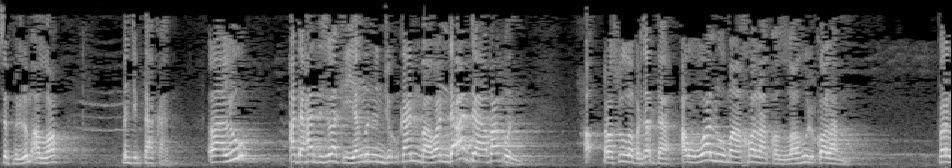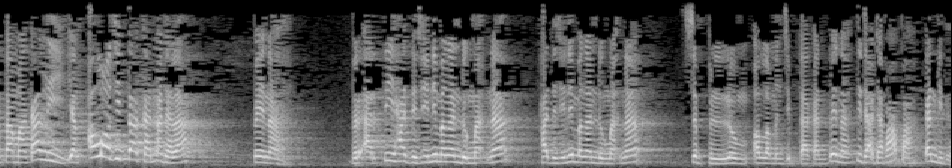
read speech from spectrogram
Sebelum Allah menciptakan. Lalu ada hadis lagi yang menunjukkan bahwa tidak ada apa pun. Rasulullah bersabda, "Awwalu ma khalaqallahu al-qalam." pertama kali yang Allah ciptakan adalah pena. Berarti hadis ini mengandung makna, hadis ini mengandung makna sebelum Allah menciptakan pena tidak ada apa-apa, kan gitu.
